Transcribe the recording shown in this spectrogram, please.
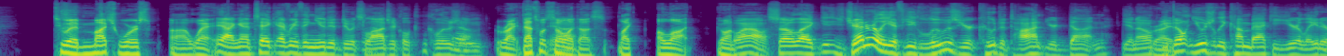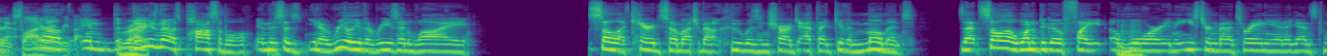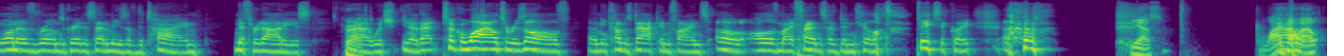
to a much worse uh, way. Yeah, I'm going to take everything you did to its logical conclusion. Right. That's what Sulla Yeah. does. Like a lot. Go on. Wow. So, like, generally, if you lose your coup d'etat, you're done. You know, you don't usually come back a year later Yeah. and slaughter well, everybody. And the, the reason that was possible, and this is, you know, really the reason why Sulla cared so much about who was in charge at that given moment, is that Sulla wanted to go fight a Mhm. war in the Eastern Mediterranean against one of Rome's greatest enemies of the time, Mithridates. Correct. Uh, which you know that took a while to resolve, and then he comes back and finds, oh, all of my friends have been killed, basically. Um, yes. wow. And by the way, I,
